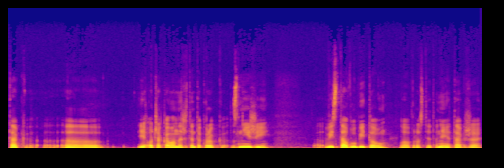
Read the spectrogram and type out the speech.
tak uh, je očakávané, že tento krok zníži výstavbu bytov, lebo proste to nie je tak, že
